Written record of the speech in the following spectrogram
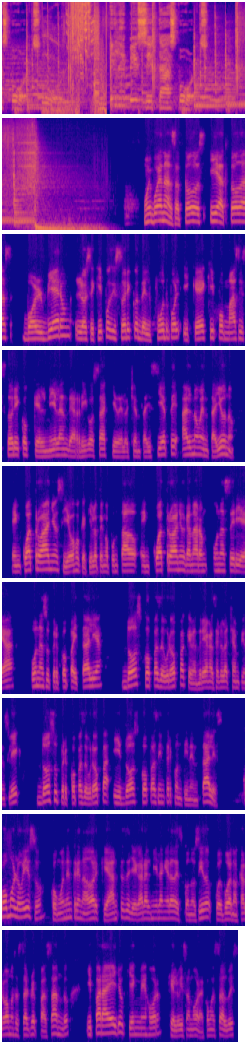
Sports. Sports. Muy buenas a todos y a todas. Volvieron los equipos históricos del fútbol y qué equipo más histórico que el Milan de Arrigo Sacchi del 87 al 91. En cuatro años, y ojo que aquí lo tengo apuntado, en cuatro años ganaron una Serie A, una Supercopa Italia, dos Copas de Europa que vendrían a ser la Champions League, dos Supercopas de Europa y dos Copas Intercontinentales. ¿Cómo lo hizo con un entrenador que antes de llegar al Milan era desconocido? Pues bueno, acá lo vamos a estar repasando y para ello, ¿quién mejor que Luis Zamora? ¿Cómo estás, Luis?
